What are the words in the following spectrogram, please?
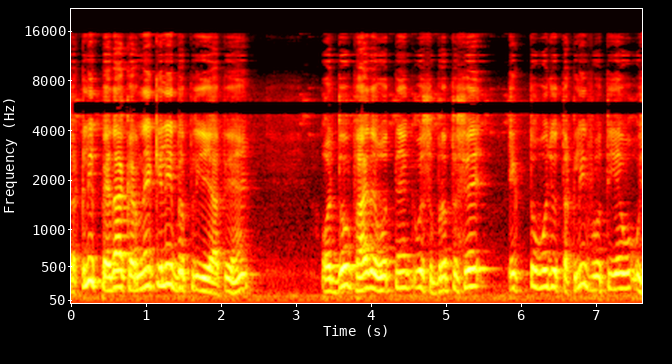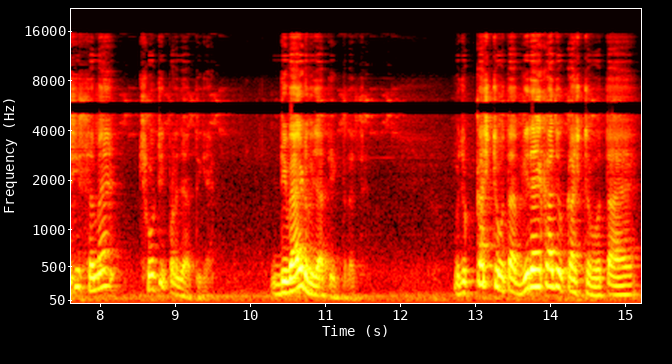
तकलीफ़ पैदा करने के लिए व्रत लिए जाते हैं और दो फ़ायदे होते हैं कि उस व्रत से एक तो वो जो तकलीफ़ होती है, वो उसी समय छोटी पड़ जाती है। डिवाइड हो जाती है एक तरह से। वो जो कष्ट होता है, विरह का जो कष्ट होता है,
